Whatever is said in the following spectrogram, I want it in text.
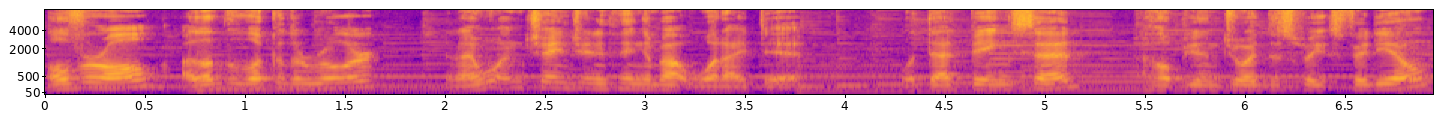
Overall, I love the look of the ruler, and I wouldn't change anything about what I did. With that being said, I hope you enjoyed this week's video.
